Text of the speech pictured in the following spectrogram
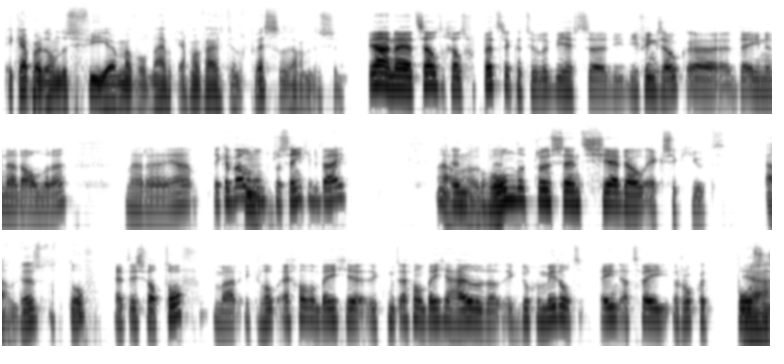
ik heb er dan dus vier, maar volgens mij heb ik echt maar 25 quests gedaan. Dus Ja, nou ja, hetzelfde geldt voor Patrick natuurlijk. Die, heeft, die, die ving ze ook de ene na de andere. Maar eh, ja, ik heb wel een Hmm. 100% erbij. nou, een ook leuk. 100% Shadow Execute. Oh, dat is toch tof? Het is wel tof, maar ik loop echt wel een beetje. Ik moet echt wel een beetje huilen. Dat ik doe gemiddeld 1 à 2 rocket Ja.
